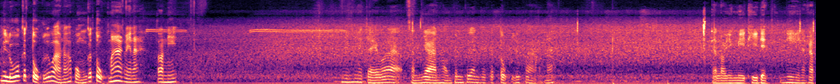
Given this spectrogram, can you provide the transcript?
ไม่รู้ว่ากระตุกหรือเปล่านะครับผมกระตุกมากเลยนะ ตอนนี้ ไม่แน่ใจว่าสัญญาณของเพื่อนๆจะกระตุกหรือเปล่านะ แต่เรายังมีทีเด็ดนี่นะครับ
